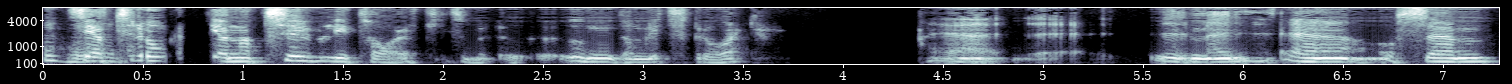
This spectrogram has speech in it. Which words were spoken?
Mm. Så jag tror att jag naturligt har ett, liksom, ungdomligt språk Eh, i mig. Eh, och sen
